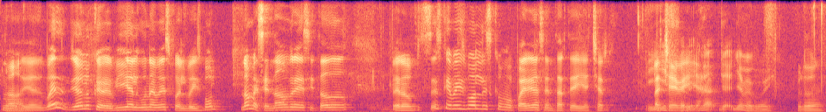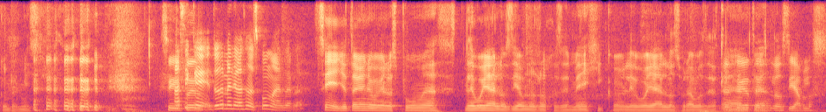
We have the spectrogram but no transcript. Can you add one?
No, ya- bueno, yo lo que vi alguna vez fue el béisbol. No me sé nombres y todo, pero pues, es que béisbol es como para ir a sentarte ahí a echar la ya. ya, ya, ya me voy. Perdón, con permiso. Sí, así fue- que tú también le vas a los Pumas, ¿verdad? Sí, yo también le voy a los Pumas, le voy a los Diablos Rojos de México, le voy a los Bravos de ah, Atlanta. los diablos.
